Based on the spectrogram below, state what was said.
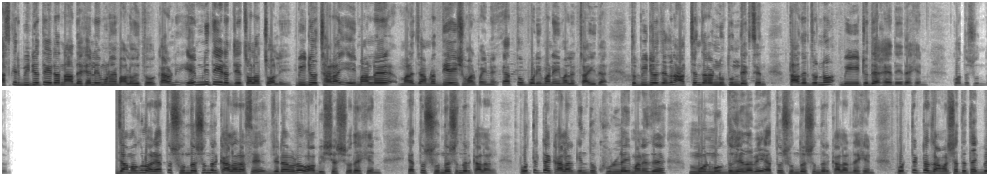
আজকের ভিডিওতে এটা না দেখালেই মনে হয় ভালো হতো কারণ এমনিতে এটা যে চলা চলে। ভিডিও ছাড়াই এই মালে মানে যে আমরা দিয়েই সময় পাই না, এত পরিমাণ এই মালের চাহিদা। তো ভিডিও যখন আসছেন যারা নতুন দেখছেন, তাদের জন্য একটু দেখায় দেয় দেখেন কত সুন্দর। জামাগুলোর এত সুন্দর সুন্দর কালার আছে, যেটা আমরা অবিশ্বাস্য, দেখেন। এত সুন্দর সুন্দর কালার। প্রত্যেকটা কালার কিন্তু খুললেই মানে যে মন মুগ্ধ হয়ে যাবে। এত সুন্দর সুন্দর কালার দেখেন। প্রত্যেকটা জামার সাথে থাকবে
